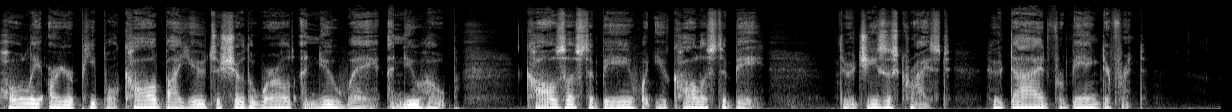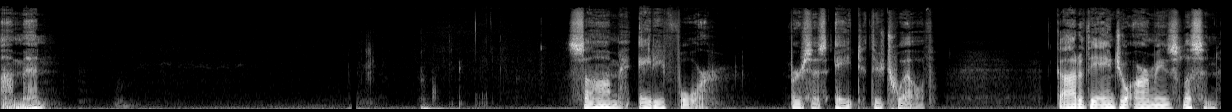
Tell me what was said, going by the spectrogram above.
Holy are your people, called by you to show the world a new way, a new hope. Calls us to be what you call us to be. Through Jesus Christ, who died for being different. Amen. Psalm 84, verses 8 through 12. God of the angel armies, listen.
